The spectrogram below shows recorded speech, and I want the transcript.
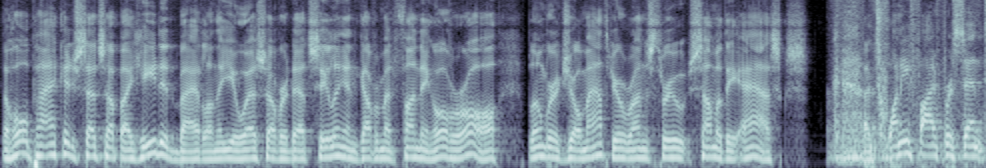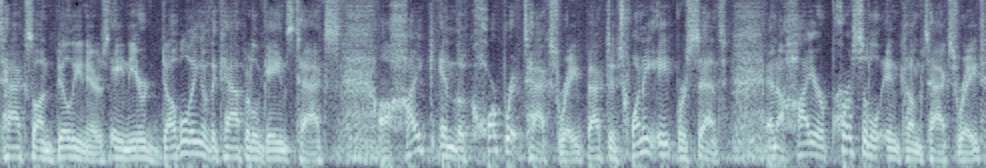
The whole package sets up a heated battle in the U.S. over debt ceiling and government funding overall. Bloomberg Joe Matthew runs through some of the asks. A 25% tax on billionaires, a near doubling of the capital gains tax, a hike in the corporate tax rate back to 28%, and a higher personal income tax rate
